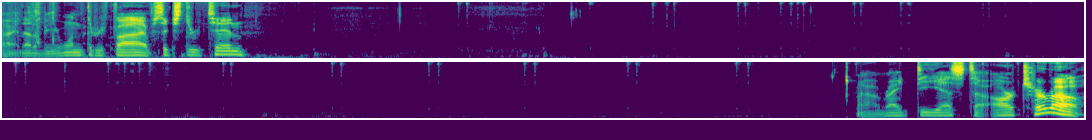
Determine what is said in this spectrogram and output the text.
All right, that'll be 1 through 5, 6 through 10. Right, DS to Arturo.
